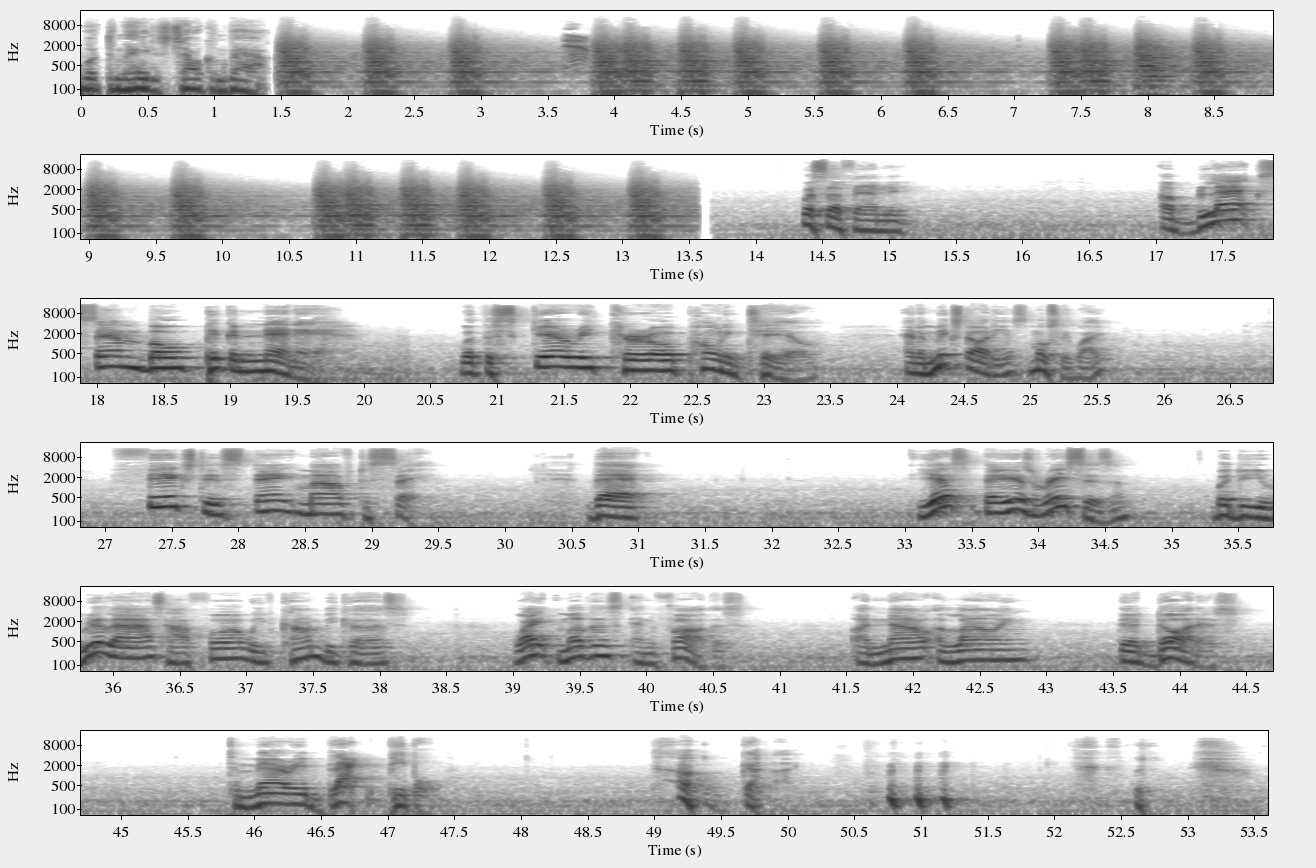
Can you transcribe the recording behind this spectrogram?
what the haters talking about. What's up, family? A black Sambo Pickaninny with a scary curl ponytail and a mixed audience, mostly white, fixed his stank mouth to say that, yes, there is racism, but do you realize how far we've come because white mothers and fathers are now allowing their daughters to marry black people. Oh, God.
